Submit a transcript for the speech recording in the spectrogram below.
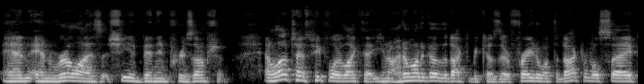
and and realize that she had been in presumption. And a lot of times people are like that, you know, I don't want to go to the doctor because they're afraid of what the doctor will say,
